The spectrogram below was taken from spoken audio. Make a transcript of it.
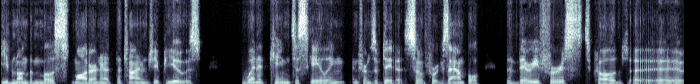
even on the most modern at the time GPUs when it came to scaling in terms of data. So, for example, the very first called uh, uh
